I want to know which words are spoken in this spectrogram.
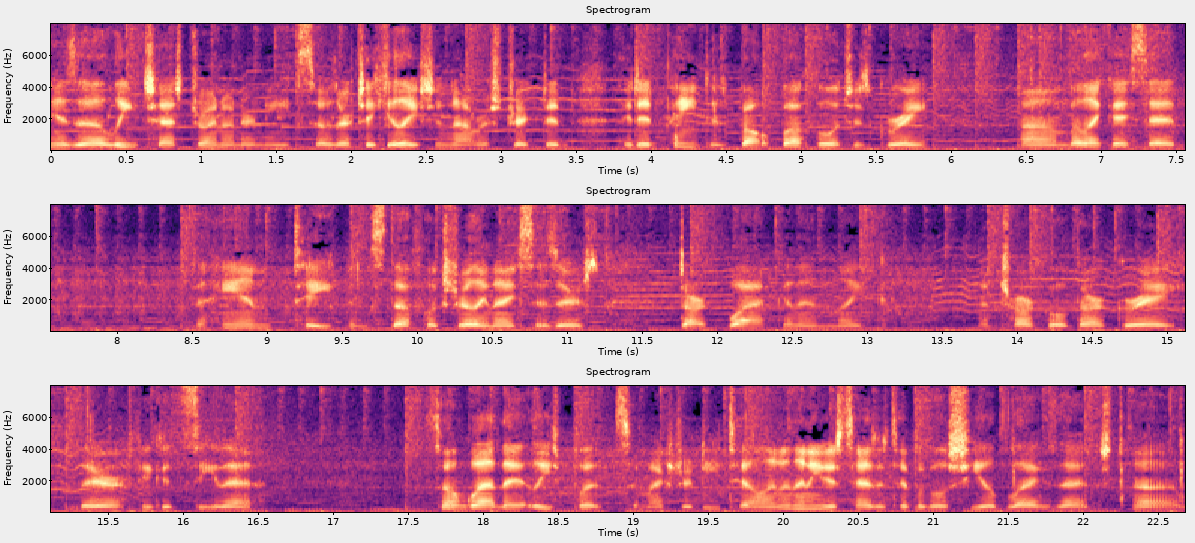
has a elite chest joint underneath, so his articulation not restricted. They did paint his belt buckle, which is great. Um, but like I said, the hand tape and stuff looks really nice as there's dark black and then like a charcoal dark gray there, if you could see that. So I'm glad they at least put some extra detail in. And then he just has a typical shield legs that uh,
